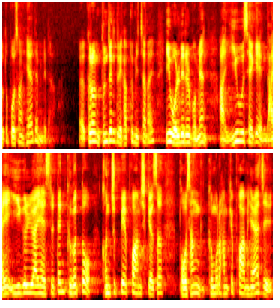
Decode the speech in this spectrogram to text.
그것도 보상해야 됩니다. 에, 그런 분쟁들이 가끔 있잖아요. 이 원리를 보면 아 이웃에게 나의 이익을 위하여 했을 땐 그것도 건축비에 포함시켜서 보상금으로 함께 포함해야지.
